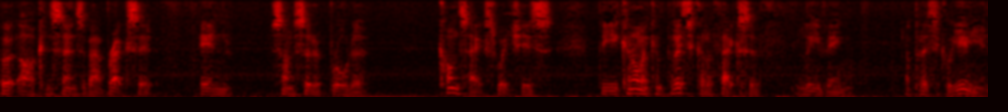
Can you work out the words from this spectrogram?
put our concerns about Brexit in some sort of broader context, which is the economic and political effects of leaving a political union,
